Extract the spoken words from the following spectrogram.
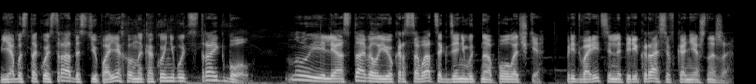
Я бы с такой с радостью поехал на какой-нибудь страйкбол. Ну или оставил ее красоваться где-нибудь на полочке, предварительно перекрасив, конечно же.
